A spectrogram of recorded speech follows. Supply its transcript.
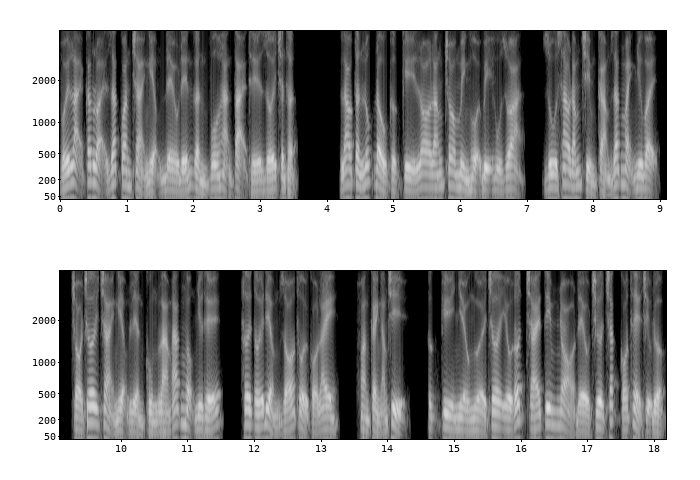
với lại các loại giác quan trải nghiệm đều đến gần vô hạn tại thế giới chân thật. Lao Tần lúc đầu cực kỳ lo lắng cho mình hội bị hù dọa, dù sao đắm chìm cảm giác mạnh như vậy, trò chơi trải nghiệm liền cùng làm ác ngộng như thế, hơi tới điểm gió thổi cỏ lay, hoàn cảnh ám chỉ, cực kỳ nhiều người chơi yếu ớt trái tim nhỏ đều chưa chắc có thể chịu được.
